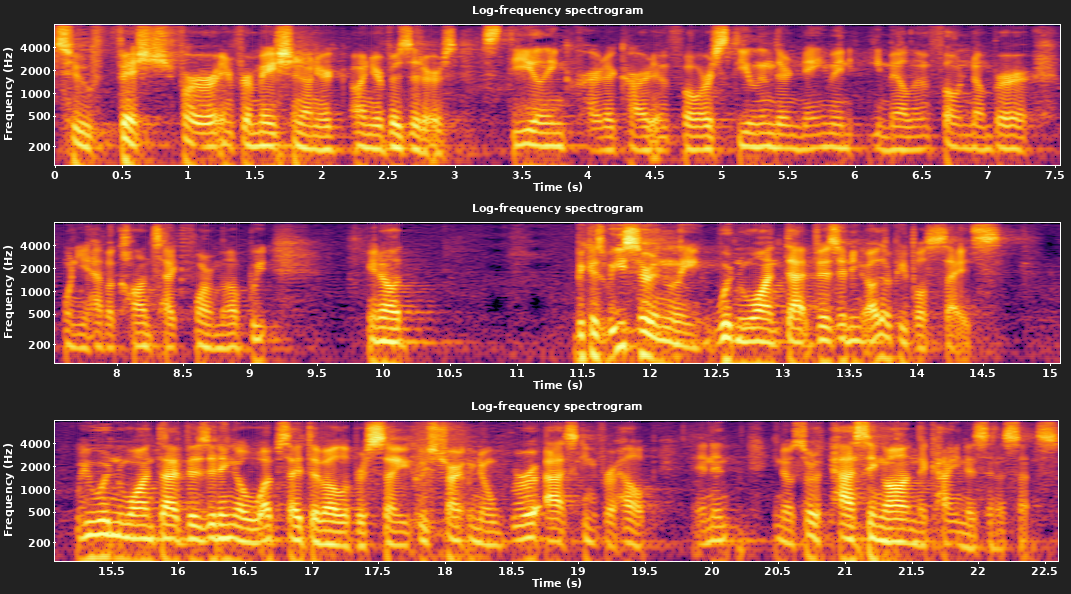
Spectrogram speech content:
to fish for information on your, on your visitors, stealing credit card info or stealing their name and email and phone number when you have a contact form up. We, you know, because we certainly wouldn't want that visiting other people's sites. We wouldn't want that visiting a website developer site who's trying, you know, we're asking for help and in, you know, sort of passing on the kindness in a sense.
